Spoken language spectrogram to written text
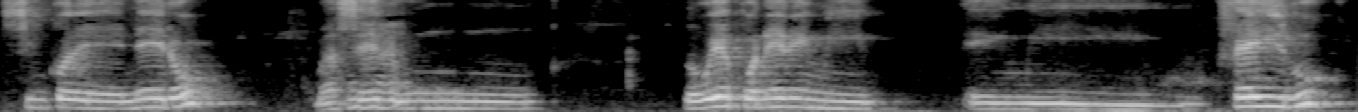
5 de enero. Va a ser un, lo voy a poner en mi, en mi Facebook,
